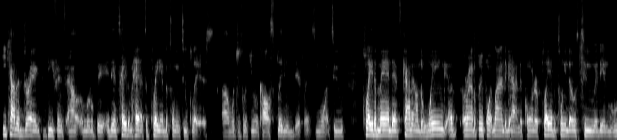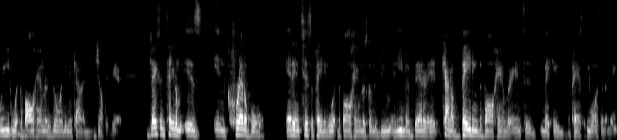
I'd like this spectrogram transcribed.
he kind of dragged defense out a little bit, and then Tatum had to play in between two players, um, which is what you would call splitting the difference. You want to play the man that's kind of on the wing uh, around the three point line, the guy in the corner, play in between those two, and then read what the ball handler is doing, and then kind of jump it there. Jayson Tatum is incredible at anticipating what the ball handler is going to do, and even better at kind of baiting the ball handler into making the pass that he wants them to make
